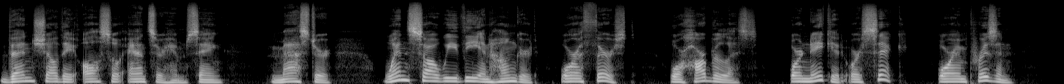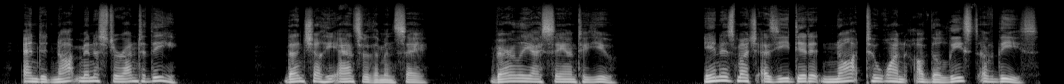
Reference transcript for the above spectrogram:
Then shall they also answer him, saying, Master, when saw we thee an hungered, or athirst, or harborless, or naked, or sick, or in prison, and did not minister unto thee? Then shall he answer them and say, Verily I say unto you, inasmuch as ye did it not to one of the least of these,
